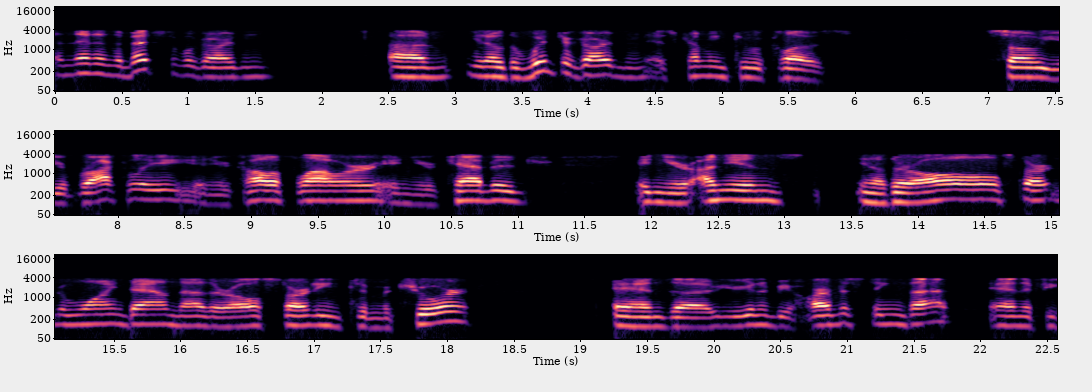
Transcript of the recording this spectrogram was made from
and then in the vegetable garden, um, you know, the winter garden is coming to a close. So your broccoli and your cauliflower and your cabbage and your onions, you know, they're all starting to wind down now. They're all starting to mature. And uh, you're going to be harvesting that. And if you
